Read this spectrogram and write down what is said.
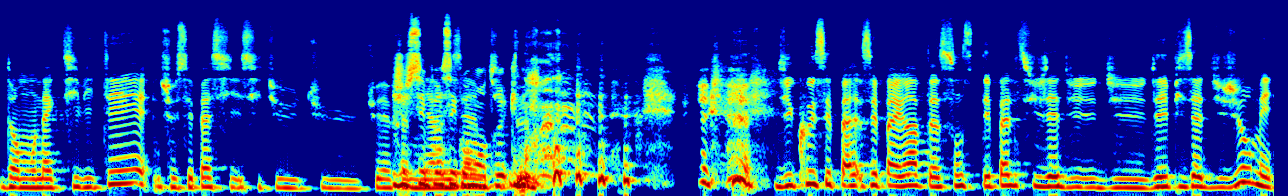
dans mon activité. Je sais pas si, si tu, tu, tu es Je sais pas c'est quoi mon truc, non. du coup, c'est pas c'est pas grave. De toute façon, c'était pas le sujet du, du de l'épisode du jour, mais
